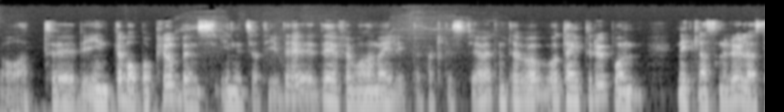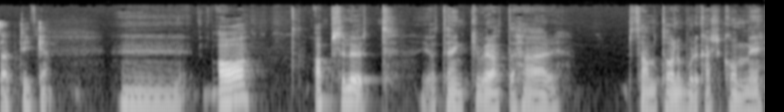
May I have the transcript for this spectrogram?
och att eh, det inte var på klubbens initiativ. Det, det förvånar mig lite faktiskt. Jag vet inte, vad, vad tänkte du på Niklas när du läste artikeln? Eh, ja, Absolut. Jag tänker väl att det här samtalen borde kanske kommit i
